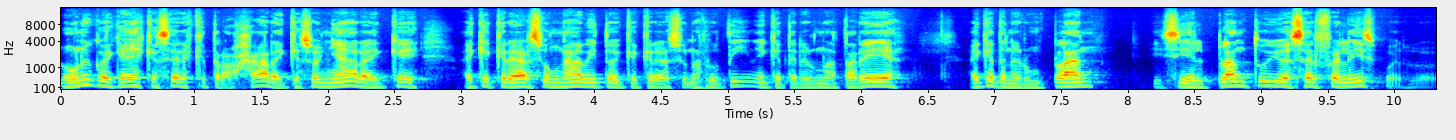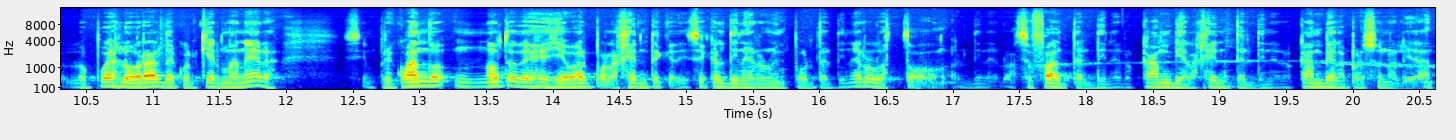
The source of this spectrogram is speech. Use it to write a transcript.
lo único que hay que hacer es que trabajar, hay que soñar, hay que, hay que crearse un hábito, hay que crearse una rutina, hay que tener una tarea, hay que tener un plan. Y si el plan tuyo es ser feliz, pues lo, puedes lograr de cualquier manera. Siempre y cuando no te dejes llevar por la gente que dice que el dinero no importa. El dinero lo es todo. El dinero hace falta. El dinero cambia a la gente. El dinero cambia la personalidad.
